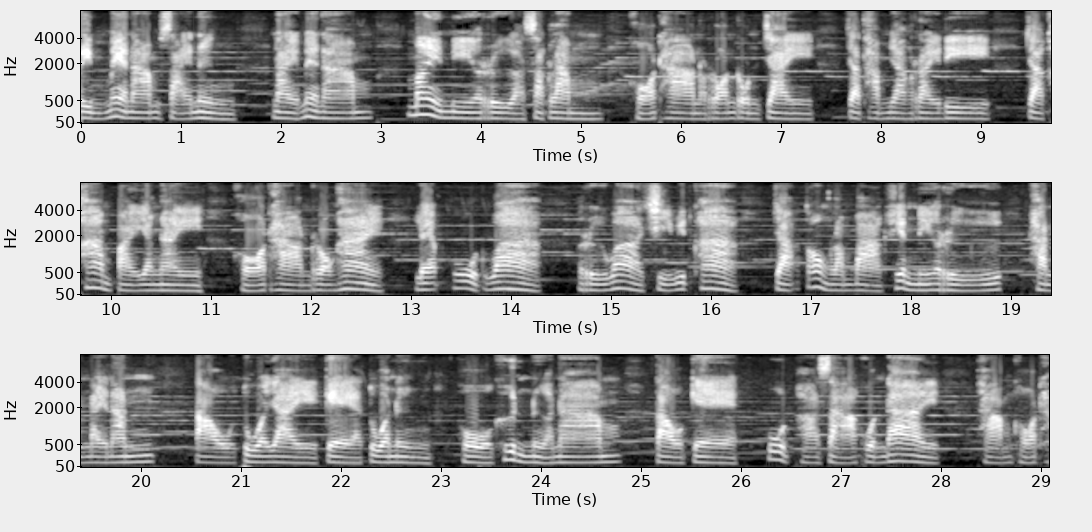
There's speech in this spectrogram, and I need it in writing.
ริมแม่น้ำสายหนึ่ง ในแม่น้ำไม่มีเรือสักลำขอทานร้อนรนใจ จะทำอย่างไรดี จะข้ามไปยังไง ขอทานร้องไห้ และพูดว่า หรือว่าชีวิตข้าจะต้องลำบากเช่นนี้หรือ ทันใดนั้น เต่าตัวใหญ่แก่ตัวหนึ่งโผล่ขึ้นเหนือน้ำเต่าแก่พูดภาษาคนได้ ถามขอท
